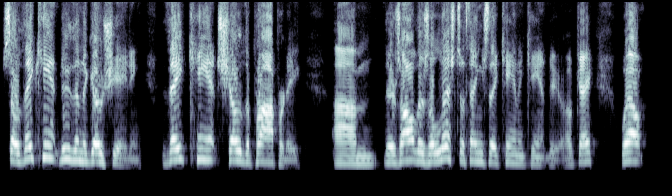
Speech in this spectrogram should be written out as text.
So they can't do the negotiating. They can't show the property. Um, there's all there's a list of things they can and can't do. Okay. Well,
